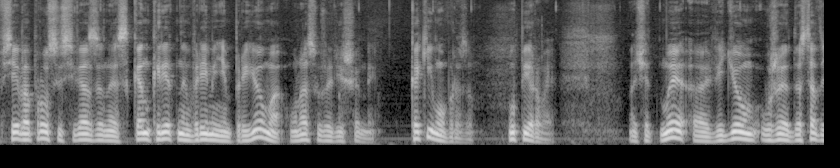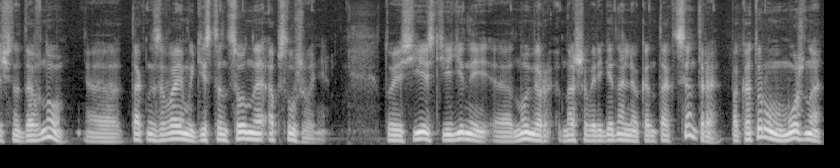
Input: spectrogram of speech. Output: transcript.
все вопросы, связанные с конкретным временем приема, у нас уже решены. Каким образом? Ну, первое. Значит, мы э, ведем уже достаточно давно э, так называемое дистанционное обслуживание. То есть есть единый номер нашего регионального контакт-центра, по которому можно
